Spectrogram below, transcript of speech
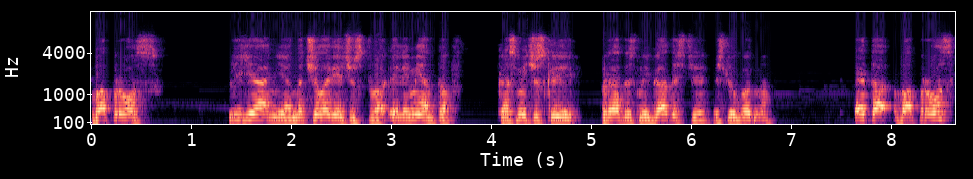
вопрос влияния на человечество элементов космической радостной гадости, если угодно, это вопрос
